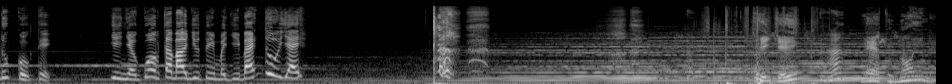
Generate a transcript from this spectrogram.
Đúng cuộc thiệt Dì nhận của ông ta bao nhiêu tiền mà dì bán thua vậy? Chị chị. Hả? Nghe tôi nói nè.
